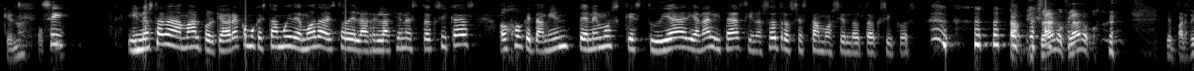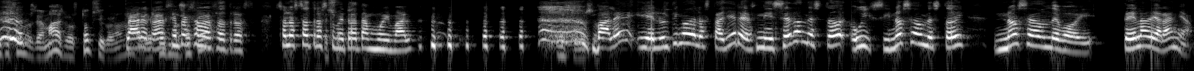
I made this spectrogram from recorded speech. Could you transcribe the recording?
que no es poco. Sí, y no está nada mal, porque ahora como que está muy de moda esto de las relaciones tóxicas. Ojo, que también tenemos que estudiar y analizar si nosotros estamos siendo tóxicos. claro, claro. Que parece que son los demás, los tóxicos, ¿no? Claro, claro, siempre son los otros. Son los otros que me tratan muy mal. Vale, y el último de los talleres, ni sé dónde estoy, uy, si no sé dónde estoy, no sé a dónde voy. Tela de araña.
